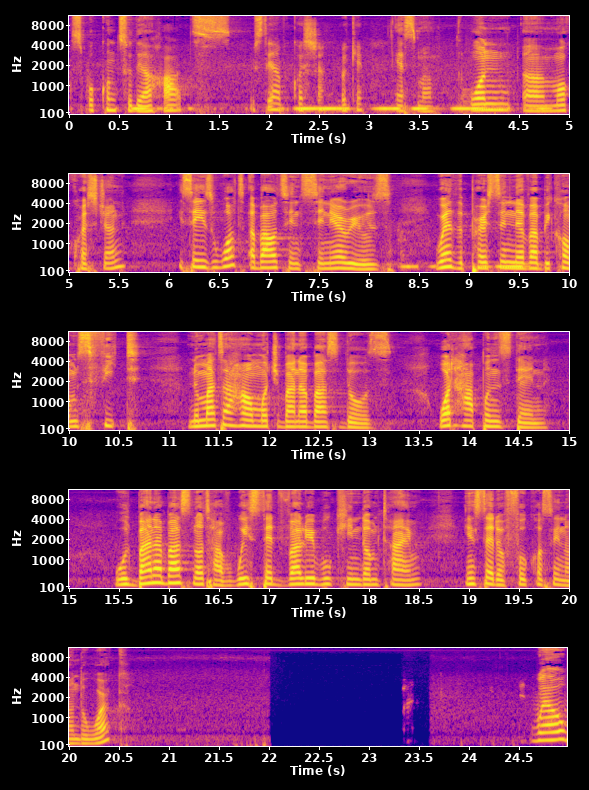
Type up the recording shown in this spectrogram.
spoken to their hearts. We still have a question? Okay. Yes, ma'am. One uh, more question. It says, What about in scenarios where the person never becomes fit, no matter how much Barnabas does? What happens then? Would Barnabas not have wasted valuable kingdom time instead of focusing on the work? Well,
